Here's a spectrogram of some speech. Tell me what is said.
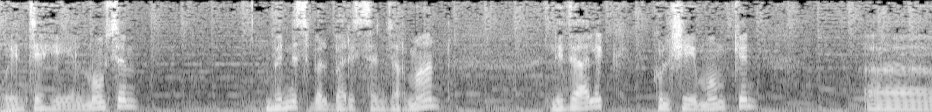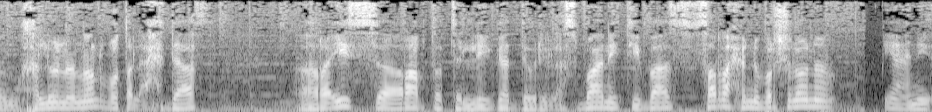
وينتهي الموسم. بالنسبة لباريس سان جيرمان لذلك كل شيء ممكن. آه خلونا نربط الأحداث. آه رئيس رابطة الليغا الدوري الأسباني تيباز صرح أنه برشلونة يعني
